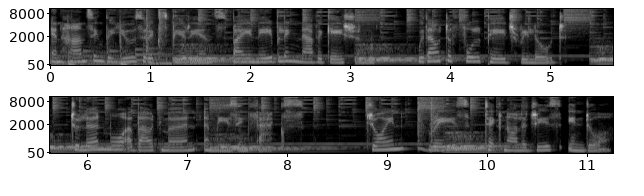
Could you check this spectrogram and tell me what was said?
enhancing the user experience by enabling navigation without a full page reload. To learn more about MERN amazing facts, join Rays Technologies Indore.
